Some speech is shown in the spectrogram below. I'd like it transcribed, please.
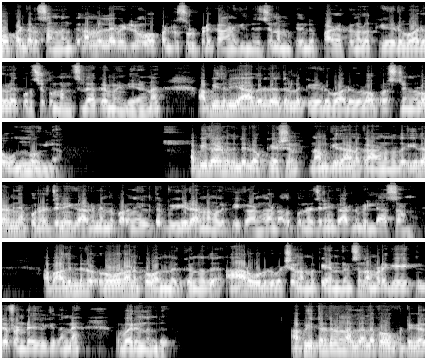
ഓപ്പൺ ടെറസ് ആണ്. നിങ്ങൾക്ക് നമ്മളെല്ലാ വീട്ടിലും ഓപ്പൺ ടെറസ് ഉൾപ്പെടെ കാണിക്കുന്നതെന്ന് വെച്ചാൽ നമുക്ക് ഇതിന്റെ പഴക്കങ്ങളോ കേടുപാടുകളെ കുറിച്ചൊക്കെ മനസ്സിലാക്കാൻ വേണ്ടിയാണ്. അപ്പോൾ ഇതിൽ യാതൊരു തരത്തിലുള്ള കേടുപാടുകളോ പ്രശ്നങ്ങളോ ഒന്നുമില്ല. അപ്പോൾ ഇതാണ് ഇതിന്റെ ലൊക്കേഷൻ നമുക്ക് ഇതാണ് കാണുന്നത്. ഇതാണ് ഞാൻ പുനർജനി ഗാർഡൻ എന്ന് പറഞ്ഞതിലത്തെ വീടാണ് നമ്മളിപ്പോൾ കാണുന്നത്. കണ്ടോ? അത് പുനർജനി ഗാർഡൻ വില്ലാസാണ്. അപ്പോൾ അതിന്റെ റോഡാണ് ഇപ്പോൾ വന്ന് നിൽക്കുന്നത്. ആ റോഡ് ഒരുപക്ഷെ നമുക്ക് എൻട്രൻസ് നമ്മുടെ ഗേറ്റിന്റെ ഫ്രണ്ടേജിലേക്ക് തന്നെ വരുന്നുണ്ട്. അപ്പോൾ ഇത്തരത്തിലുള്ള നല്ല നല്ല പ്രോപ്പർട്ടികൾ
